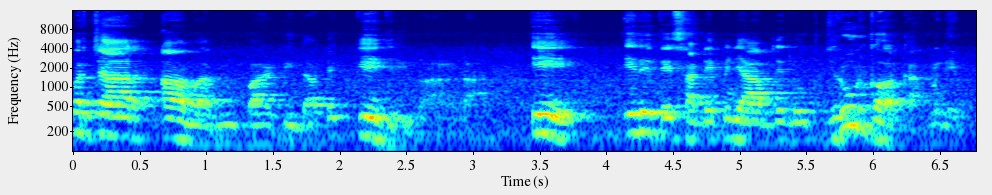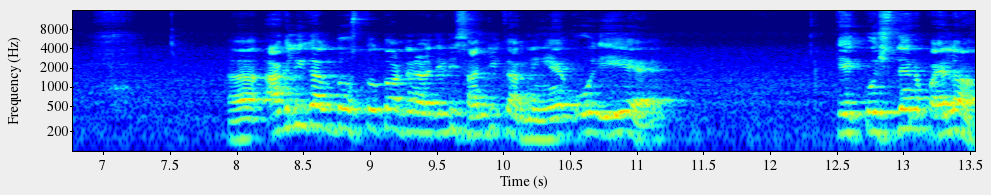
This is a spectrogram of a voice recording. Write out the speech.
ਪ੍ਰਚਾਰ ਆਮ ਆਦਮੀ ਪਾਰਟੀ ਦਾ ਤੇ ਕੇਜਰੀਵਾਲ ਦਾ। ਇਹ, ਇਹਦੇ ਤੇ ਸਾਡੇ ਪੰਜਾਬ ਦੇ ਲੋਕ ਜ਼ਰੂਰ ਗੌਰ ਕਰਨਗੇ। ਅਗਲੀ ਗੱਲ ਦੋਸਤੋ, ਤੁਹਾਡੇ ਨਾਲ ਜਿਹੜੀ ਸਾਂਝੀ ਕਰਨੀ ਹੈ, ਉਹ ਇਹ ਹੈ ਕਿ ਕੁਝ ਦਿਨ ਪਹਿਲਾਂ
